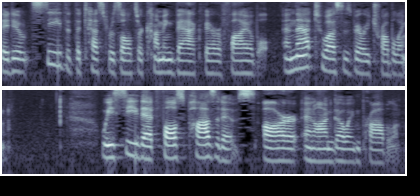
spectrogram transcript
They don't see that the test results are coming back verifiable. And that, to us, is very troubling. We see that false positives are an ongoing problem.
